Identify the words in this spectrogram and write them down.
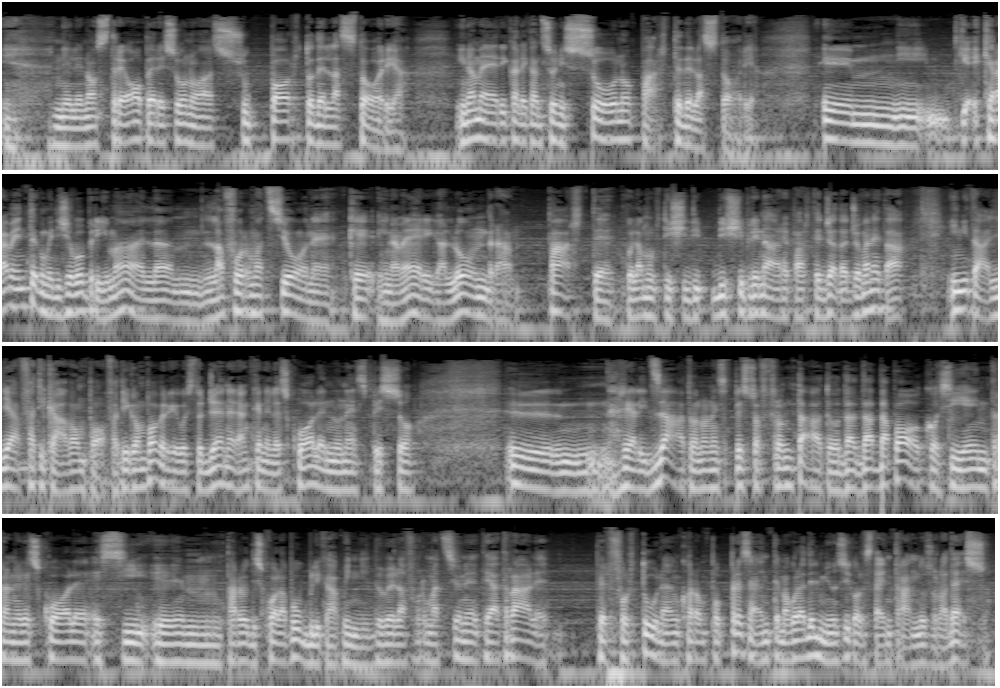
nelle nostre opere sono a supporto della storia in America le canzoni sono parte della storia. Ehm, e, chiaramente, come dicevo prima, la, la formazione che in America, a Londra, parte, quella multidisciplinare, parte già da giovane età, in Italia faticava un po', fatica un po' perché questo genere anche nelle scuole non è spesso eh, realizzato, non è spesso affrontato, da, da, da, poco si entra nelle scuole e si, ehm, parlo di scuola pubblica, quindi dove la formazione teatrale per fortuna è ancora un po' presente, ma quella del musical sta entrando solo adesso.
